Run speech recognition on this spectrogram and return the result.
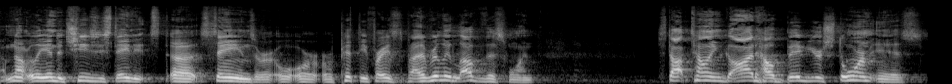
I'm not really into cheesy uh, sayings or, or, or pithy phrases, but I really love this one. Stop telling God how big your storm is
